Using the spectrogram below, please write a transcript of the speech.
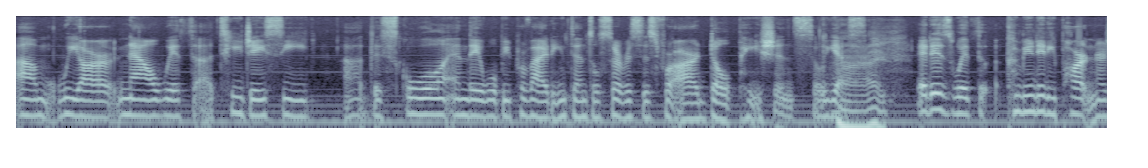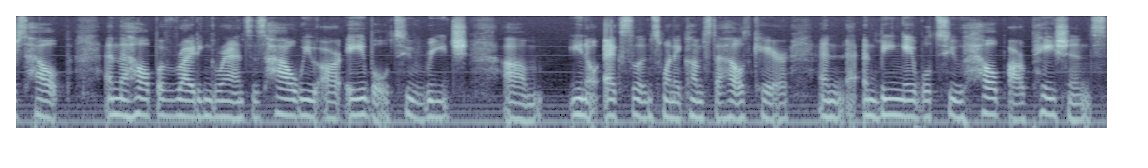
Um, we are now with uh, TJC. Uh, the school and they will be providing dental services for our adult patients. So yes, right. it is with community partners' help and the help of writing grants is how we are able to reach, um, you know, excellence when it comes to healthcare and and being able to help our patients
